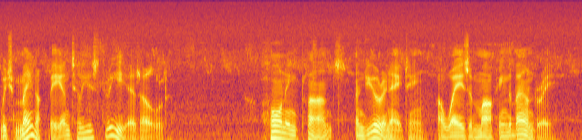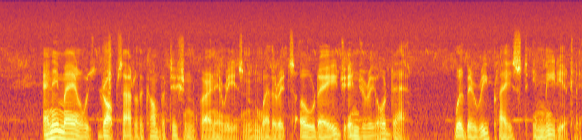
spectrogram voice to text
which may not be until he is three years old. Horning plants and urinating are ways of marking the boundary. Any male which drops out of the competition for any reason, whether it's old age, injury, or death, will be replaced immediately.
